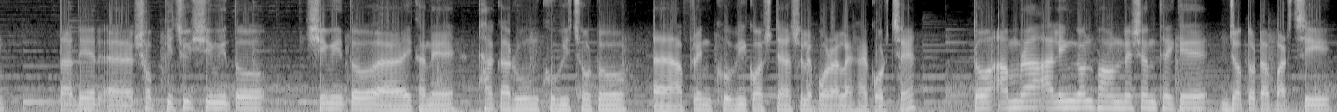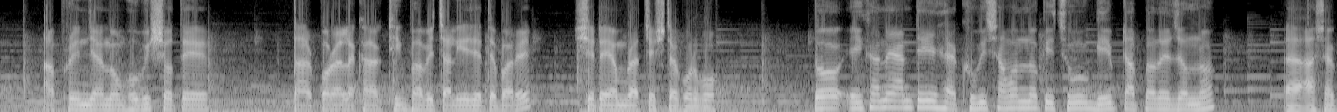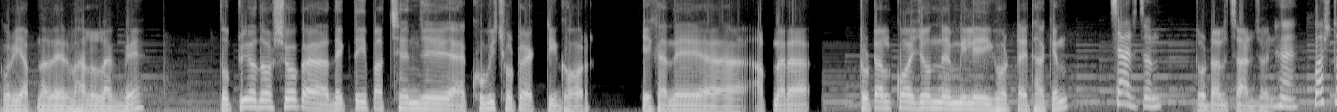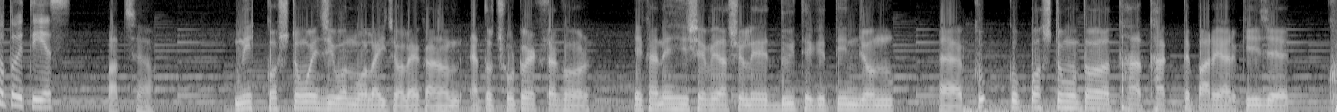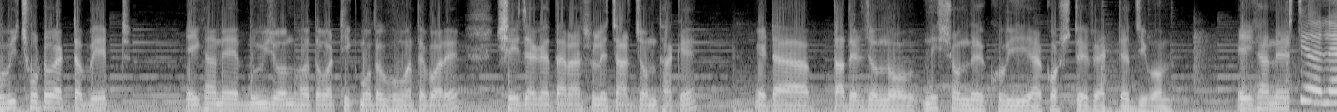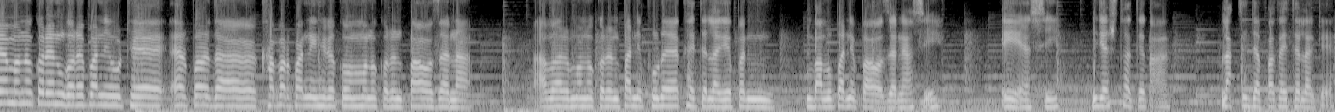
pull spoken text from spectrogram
তাদের সব কিছুই সীমিত সীমিত এখানে থাকা রুম খুবই ছোট। আফরিন খুবই কষ্টে আসলে পড়ালেখা করছে। তো আমরা আলিঙ্গন ফাউন্ডেশন থেকে যতটা পারছি, আফরিন যেন ভবিষ্যতে তার পড়ালেখা ঠিকভাবে চালিয়ে যেতে পারে। সেটাই আমরা চেষ্টা করব। তো এইখানে আন্টি হ্যাঁ খুবই সামান্য কিছু গিফট আপনাদের জন্য আশা করি আপনাদের ভালো লাগবে। তো প্রিয় দর্শক দেখতেই পাচ্ছেন যে খুবই ছোট একটি ঘর। এখানে আপনারা টোটাল কয়জন মিলে এই ঘরটায় থাকেন? চারজন। টোটাল চারজন। হ্যাঁ কষ্ট তো ইতিহাস আচ্ছা। নিক কষ্টময় জীবন বলাই চলে কারণ এত ছোট একটা ঘর এখানে হিসেবে আসলে দুই থেকে তিনজন খুব খুব কষ্ট মতো থাকতে পারে আর কি যে খুবই ছোট একটা বেড। এইখানে দুইজন হয়তো বা ঠিক মতো ঘুমাতে পারে। সেই জায়গায় তারা আসলে চারজন থাকে। এটা তাদের জন্য নিঃসন্দেহে খুবই কষ্টের একটা জীবন। এইখানে হইলে মনে করেন ঘরে পানি উঠে এরপর খাবার পানি এরকম মনে করেন পাওয়া যায় না। আবার মনে করেন পানি ফুড়ে খাইতে লাগে, পানি বালু পানি পাওয়া যায় না, আসি। এই আসি, গ্যাস থাকে আর লাকড়ি দিয়ে পাকাইতে লাগে।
